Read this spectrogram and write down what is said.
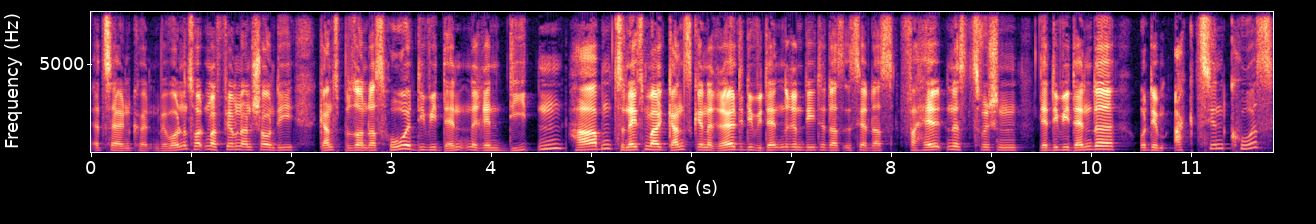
erzählen könnten. Wir wollen uns heute mal Firmen anschauen, die ganz besonders hohe Dividendenrenditen haben. Zunächst mal ganz generell die Dividendenrendite, das ist ja das Verhältnis zwischen der Dividende und dem Aktienkurs.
